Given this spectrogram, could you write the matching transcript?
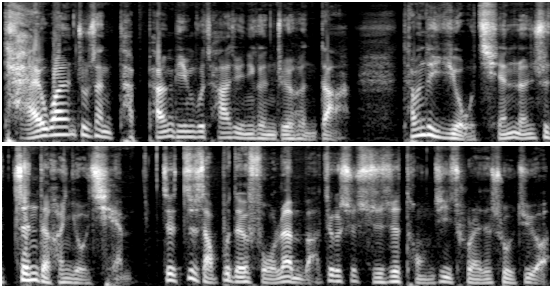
台湾就算台台湾贫富差距，你可能觉得很大。台湾的有钱人是真的很有钱，这至少不得否认吧？这个是实时统计出来的数据哦。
